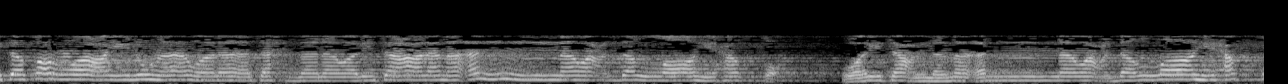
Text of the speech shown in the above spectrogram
تَقَرَّ عَيْنُهَا وَلَا تَحْزَنَ وَلِتَعْلَمَ أَنَّ وَعْدَ اللَّهِ حَقٌّ. وَلِتَعْلَمَ أَنَّ وَعْدَ اللَّهِ حَقٌّ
